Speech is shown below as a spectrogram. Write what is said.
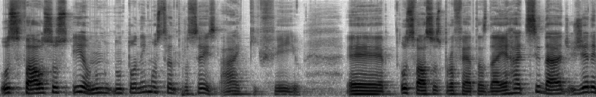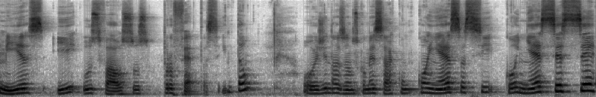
os falsos. E eu não estou nem mostrando para vocês. Ai, que feio. É, os falsos profetas da erraticidade, Jeremias e os falsos profetas. Então, hoje nós vamos começar com conheça-se, conhece-se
